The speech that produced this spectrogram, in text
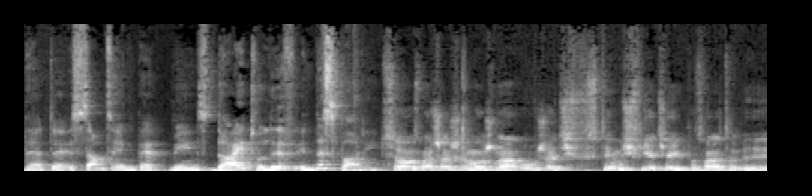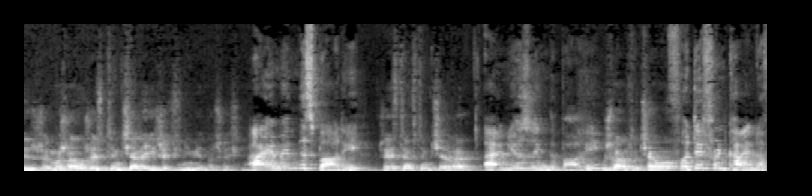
that there is something that means die to live in this body. co oznacza, że można umrzeć w tym świecie i pozwala to, y, że można umrzeć w tym ciele i żyć w nim jednocześnie. I am in this body. Że jestem w tym ciele, I'm using the body używam to ciało for different kind of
